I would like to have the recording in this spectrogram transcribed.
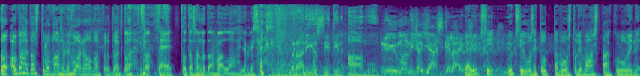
To, onkohan tosta tullut vaan semmoinen huono omatunto? Että To, to, te, tota sanotaan vaan lahjomiseksi. Radio Cityn aamu. Nyman ja Jäskeläinen. ja yksi, yksi uusi tuttavuus tuli vastaan, kun luin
